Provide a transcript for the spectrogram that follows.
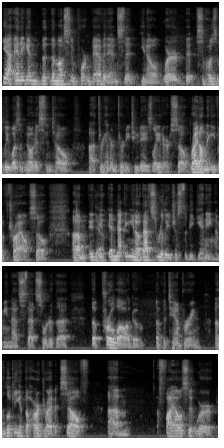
Yeah, and again, the, the most important evidence that you know where that supposedly wasn't noticed until uh, 332 days later. So right on the eve of trial. So, um, it, yeah. it, and that, you know, that's really just the beginning. I mean, that's, that's sort of the, the prologue of, of the tampering. Uh, looking at the hard drive itself, um, files that were,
